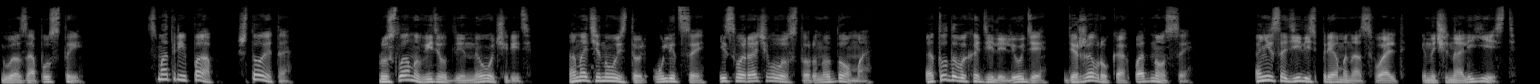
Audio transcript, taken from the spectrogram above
глаза пусты. «Смотри, пап, что это?» Руслан увидел длинную очередь. Она тянулась вдоль улицы и сворачивала в сторону дома. Оттуда выходили люди, держа в руках подносы. Они садились прямо на асфальт и начинали есть.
